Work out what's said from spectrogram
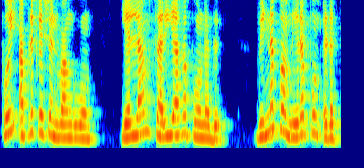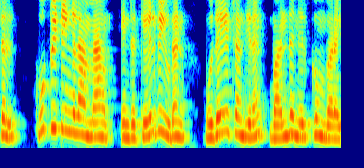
போய் அப்ளிகேஷன் வாங்குவோம். எல்லாம் சரியாக போனது. விண்ணப்பம் நிரப்பும் இடத்தில் கூப்பிட்டீங்களா மேம் என்ற கேள்வியுடன் உதயச்சந்திரன் வந்து நிற்கும் வரை.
